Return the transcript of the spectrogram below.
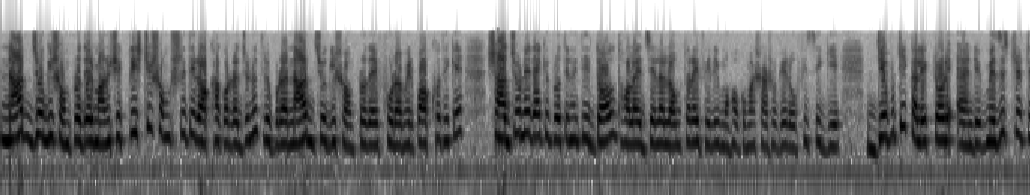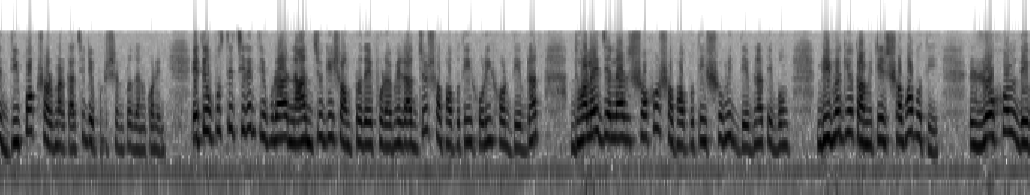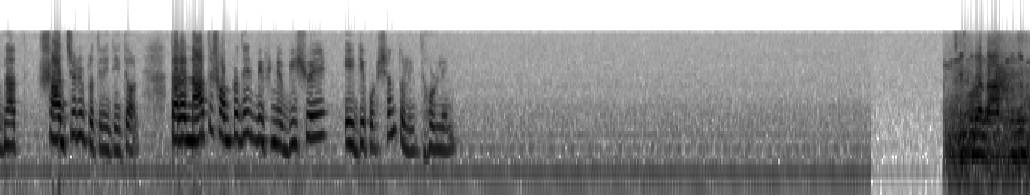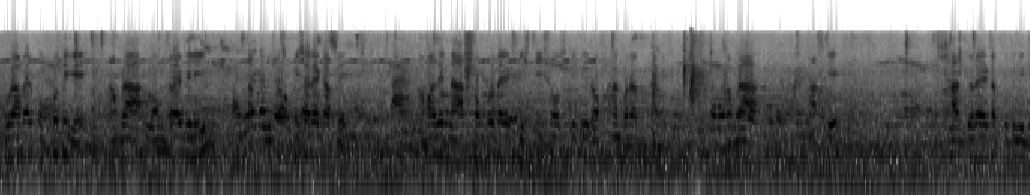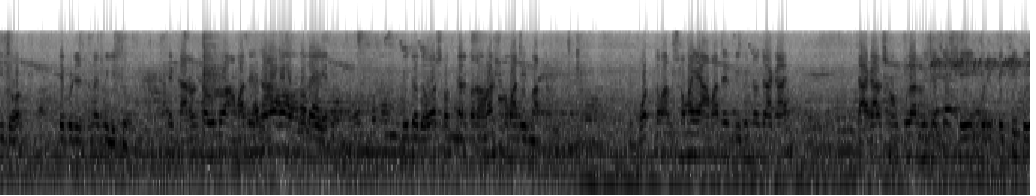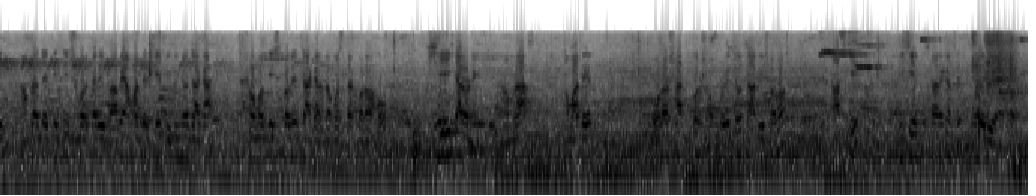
নাথ যোগী সম্প্রদায়ের মানসিক কৃষ্টি সংস্কৃতি রক্ষা করার জন্য ত্রিপুরা নাথ যোগী সম্প্রদায় ফোরামের পক্ষ থেকে সাতজনের এক প্রতিনিধি দল ধলাই জেলা লংতরাই ভ্যালি মহকুমা শাসকের অফিসে গিয়ে deputy collector and magistrate Dipak শর্মার কাছে ডেপুটেশন প্রদান করেন। এতে উপস্থিত ছিলেন ত্রিপুরা নাথ যোগী সম্প্রদায় ফোরামের রাজ্য সভাপতি হরিহর দেবনাথ, ধলাই জেলার সহ সভাপতি সুমিত দেবনাথ এবং বিভাগীয় কমিটির সভাপতি রোহল দেবনাথ সাতজনের প্রতিনিধি দল। তারা নাথ সম্প্রদায়ের বিভিন্ন বিষয়ে এই ডেপুটেশন তুলে ধরলেন। ত্রিপুরা নাথ কিন্তু ফোরামের পক্ষ থেকে আমরা লংট্রাই ভ্যালি অফিসারের কাছে আমাদের নাথ সম্প্রদায়ের কৃষ্টি সংস্কৃতি রক্ষা করার দাবি। আমরা আজকে সাতজনের একটা প্রতিনিধি দল ডেপুটেশনে মিলিত। এর কারণটা হলো আমাদের নাথ সম্প্রদায়ের সৎকার করা হয় সমাধির মাধ্যমে। বর্তমান সময়ে আমাদের বিভিন্ন জায়গায় জায়গার সংকুলান হয়েছে সেই পরিপ্রেক্ষিতে আমরা দেখেছি সরকারিভাবে আমাদেরকে বিভিন্ন জায়গায় সমাধিস্থলে জায়গার ব্যবস্থা করা হোক। সেই কারণে আমরা আমাদের গণস্বাক্ষর সম্বলিত দাবি সহ আজকে ডিসিএম স্যারের কাছে তুলে দিয়ে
